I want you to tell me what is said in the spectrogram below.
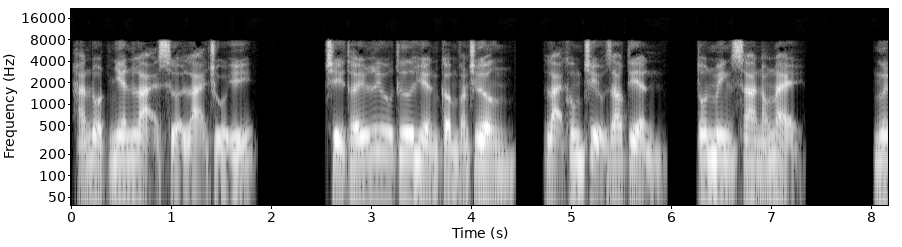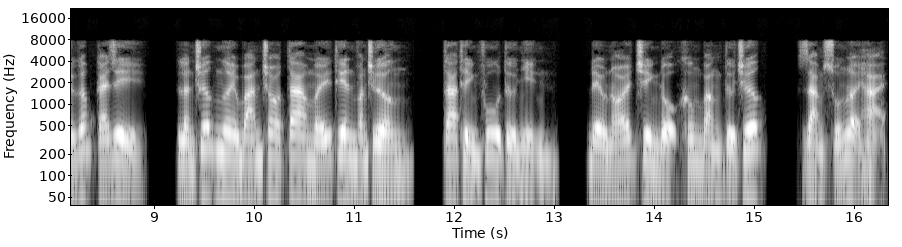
hắn đột nhiên lại sửa lại chủ ý. Chỉ thấy Lưu Thư Hiền cầm văn chương, lại không chịu giao tiền, tôn minh sa nóng nảy. Ngươi gấp cái gì, lần trước ngươi bán cho ta mấy thiên văn trường, ta thỉnh phu tử nhìn, đều nói trình độ không bằng từ trước, giảm xuống lợi hại,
